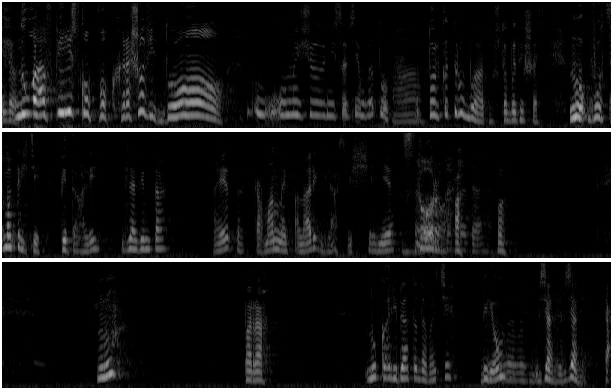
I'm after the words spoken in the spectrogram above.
Да. Ну, а в перископ, Вок, хорошо видно? Да, он еще не совсем готов. Только труба, чтобы дышать. Ну, вот, смотрите, педали для винта. А это карманный фонарик для освещения. Здорово. Да-да. Ну, пора. Ну-ка, ребята, давайте берем. Давай возьмем. Взяли, взяли. Так,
